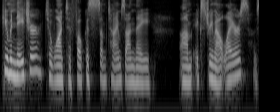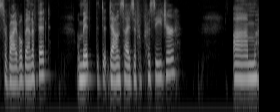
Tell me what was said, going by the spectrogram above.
human nature to want to focus sometimes on the um, extreme outliers, survival benefit, omit the downsides of a procedure, um,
